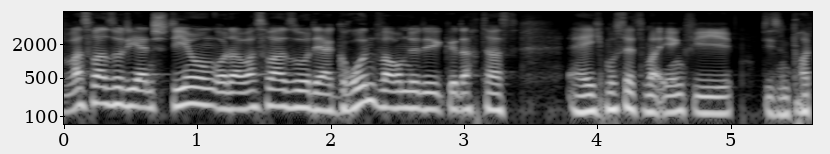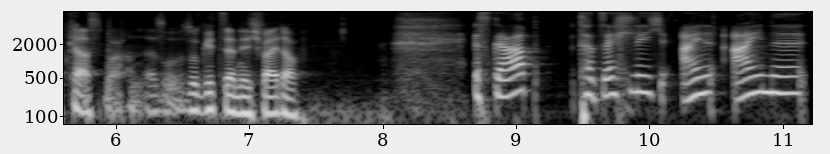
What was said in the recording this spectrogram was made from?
Was war so die Entstehung oder was war so der Grund, warum du dir gedacht hast, hey, ich muss jetzt mal irgendwie diesen Podcast machen? Also so geht es ja nicht weiter. Es gab tatsächlich ein, eine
